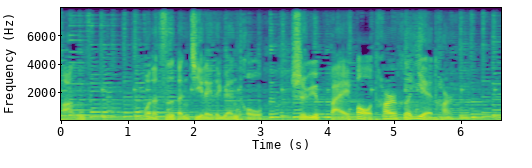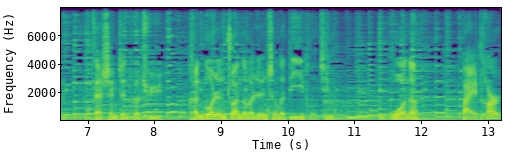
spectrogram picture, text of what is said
房子。我的资本积累的源头始于摆报摊儿和夜摊儿。在深圳特区，很多人赚到了人生的第一桶金。我呢，摆摊儿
